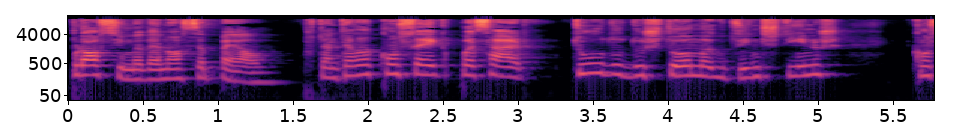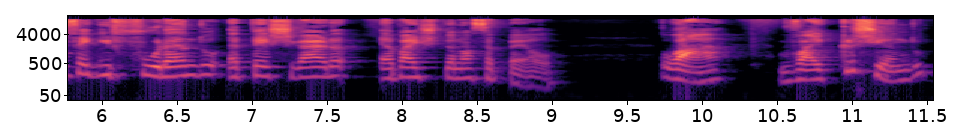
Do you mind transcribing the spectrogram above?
próxima da nossa pele. Portanto, ela consegue passar tudo do estômago, dos intestinos, consegue ir furando até chegar abaixo da nossa pele. Lá vai crescendo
